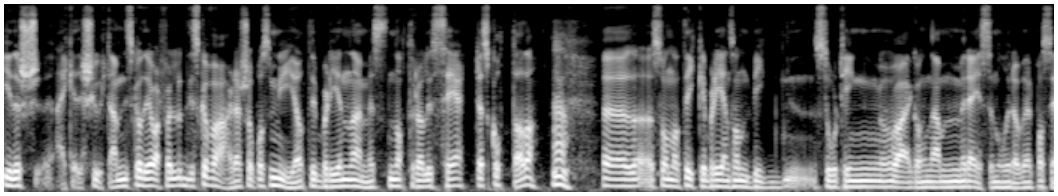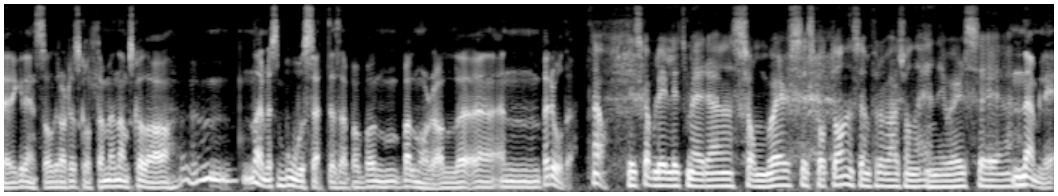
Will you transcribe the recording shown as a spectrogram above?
i det, Nei, ikke det skjulte, men de skal, i hvert fall, de skal være der såpass mye at de blir nærmest naturaliserte skotter. da. Ja. Uh, sånn at det ikke blir en sånn big, stor ting hver gang de reiser nordover, passerer grensa og drar til Skottland, men de skal da uh, nærmest bosette seg på Balmoral en periode. Ja, De skal bli litt mer somewheres i Skottland istedenfor å være sånne anywheres i Nemlig.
